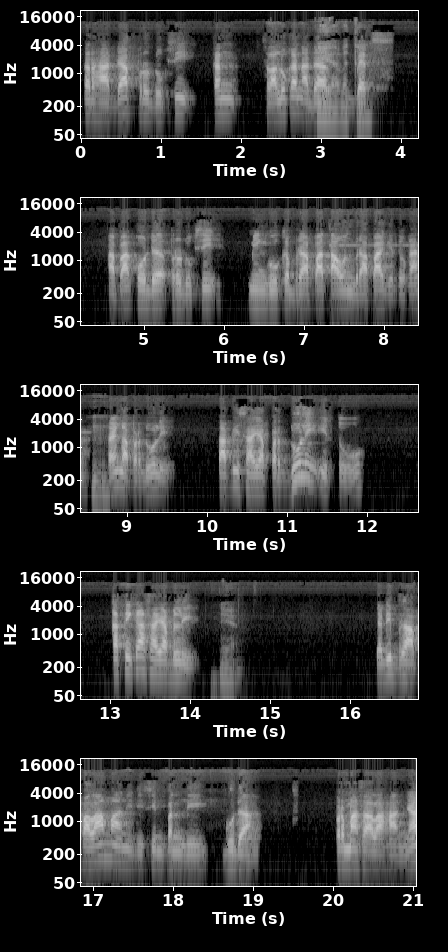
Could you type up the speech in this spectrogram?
terhadap produksi kan selalu kan ada iya, batch apa kode produksi minggu ke berapa, tahun berapa gitu kan. Hmm. Saya nggak peduli. Tapi saya peduli itu ketika saya beli. Yeah. Jadi berapa lama nih disimpan di gudang? Permasalahannya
